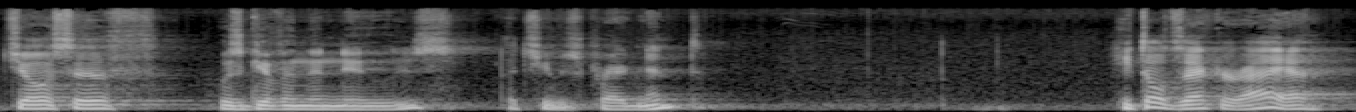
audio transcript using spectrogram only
Joseph was given the news that she was pregnant? He told Zechariah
